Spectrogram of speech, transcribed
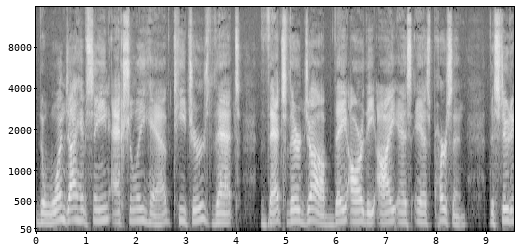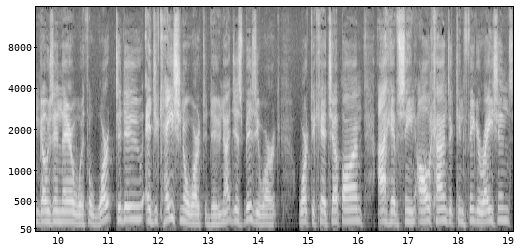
The ones I have seen actually have teachers that that's their job. They are the ISS person. The student goes in there with work to do, educational work to do, not just busy work, work to catch up on. I have seen all kinds of configurations.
